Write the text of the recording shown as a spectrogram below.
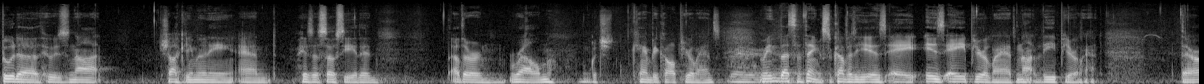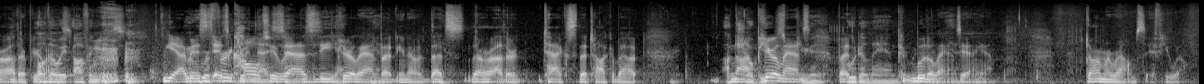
Buddha who's not Shakyamuni and his associated other realm, which can be called Pure Lands. Right, right, I mean, right, that's the thing. Sukhavati is a is a Pure Land, not the Pure Land. There are other Pure although Lands. it often gets Yeah, I mean, it's, it's referred to in called that to, sense. as the Yeah, Pure Land, yeah. but you know, that's there are other texts that talk about not Akshobhya's, Pure Lands, Pure- but Buddha land P- Buddha lands, yeah. yeah, yeah. Dharma realms, if you will.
